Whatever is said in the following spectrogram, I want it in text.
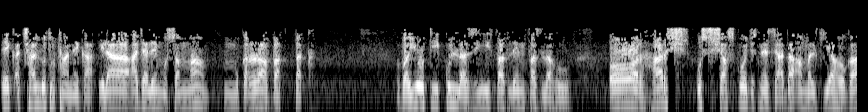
ایک اچھا لطف اٹھانے کا۔ الا اجل مسمہ مقررہ وقت تک۔ ویوتی کل فضل فضل اور ہر اس شخص کو جس نے زیادہ عمل کیا ہوگا،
